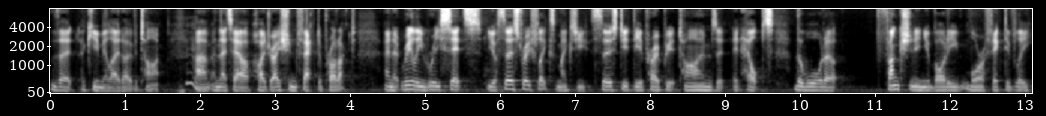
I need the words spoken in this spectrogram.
that accumulate over time. Hmm. Um, and that's our hydration factor product. And it really resets your thirst reflex. It makes you thirsty at the appropriate times. It, it helps the water function in your body more effectively.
